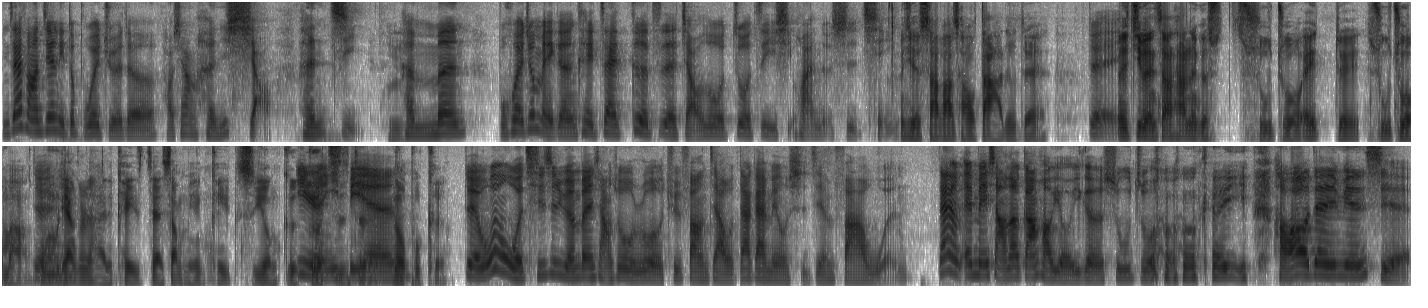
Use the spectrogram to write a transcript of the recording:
你在房间里都不会觉得好像很小、很挤、很闷，嗯、不会，就每个人可以在各自的角落做自己喜欢的事情，而且沙发超大，对不对？对，而且基本上他那个书桌，哎，对，书桌嘛，我们两个人还是可以在上面可以使用各各自的 notebook。对，因为我其实原本想说，我如果去放假，我大概没有时间发文，但哎，没想到刚好有一个书桌 可以好好在那边写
